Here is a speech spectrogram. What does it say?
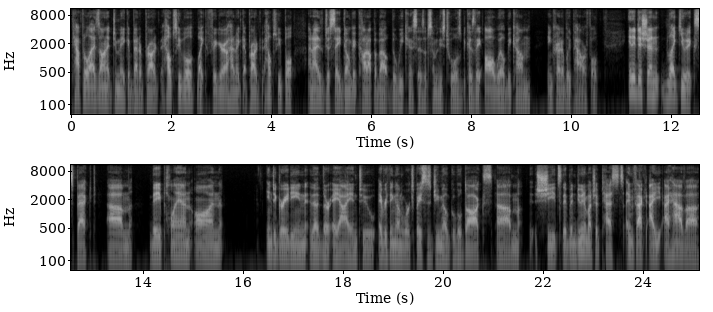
capitalize on it to make a better product that helps people like figure out how to make that product that helps people and i just say don't get caught up about the weaknesses of some of these tools because they all will become incredibly powerful. In addition, like you would expect, um, they plan on integrating the, their AI into everything on workspaces, Gmail, Google Docs, um, Sheets. They've been doing a bunch of tests. In fact, I I have a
